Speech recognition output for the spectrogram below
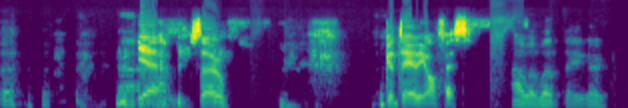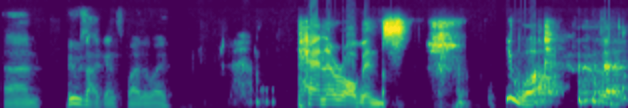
Um, Yeah, so good day at the office. Oh well, well, there you go. Um, who was that against, by the way? Pennar Robins. You what? I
